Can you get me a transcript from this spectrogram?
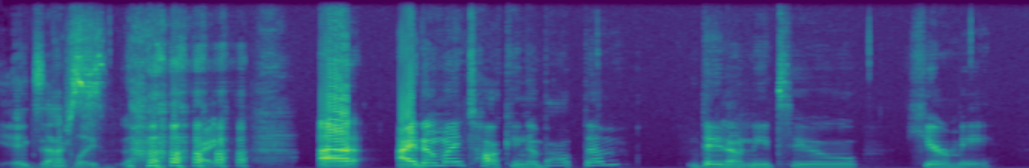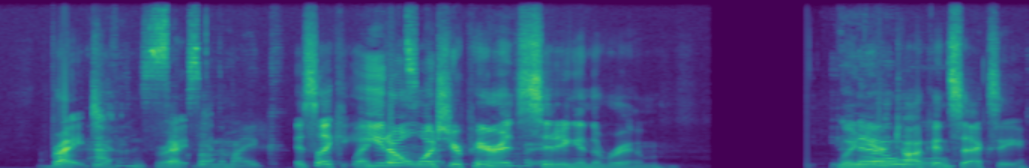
exactly. Right. Uh, I don't mind talking about them. They don't need to hear me Right. having sex on the mic. It's like, Like, you don't want good. your parents sitting in the room when you're talking sexy.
